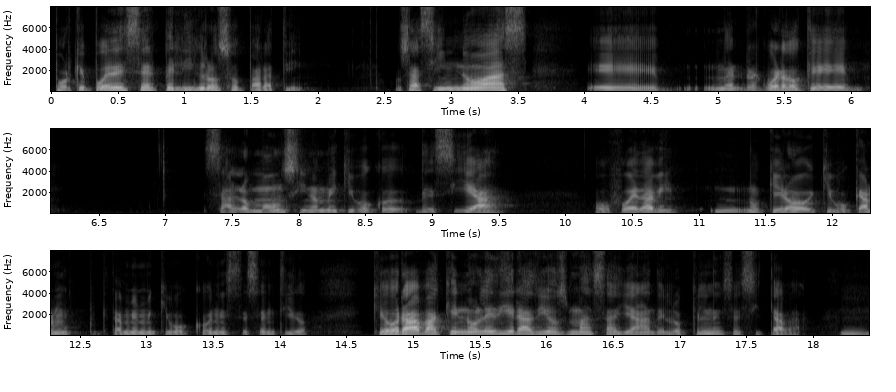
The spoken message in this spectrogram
porque puede ser peligroso para ti. O sea, si no has, eh, recuerdo que Salomón, si no me equivoco, decía, o fue David, no quiero equivocarme, porque también me equivoco en este sentido, que oraba que no le diera a Dios más allá de lo que él necesitaba. Mm.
